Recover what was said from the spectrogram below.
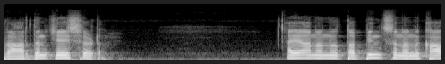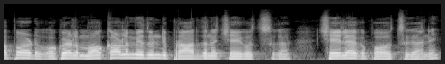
ప్రార్థన చేశాడు. అయ్యా నన్ను తప్పించు నన్ను కాపాడు ఒకవేళ మోకాళ్ళ మీద ఉండి ప్రార్థన చేయవచ్చు చేయలేకపోవచ్చు కానీ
